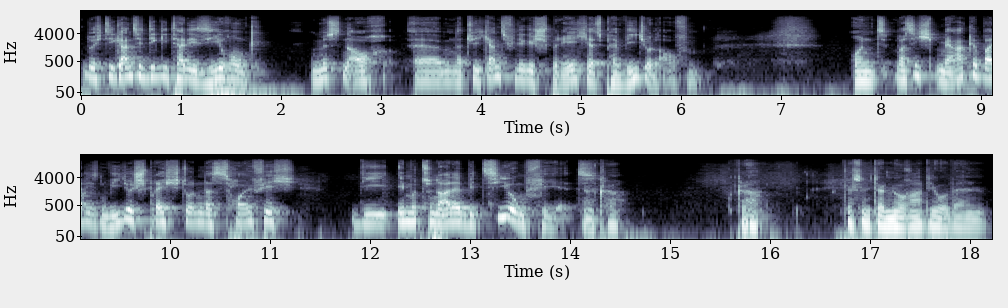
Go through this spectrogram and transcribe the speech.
durch die ganze Digitalisierung müssten auch ähm, natürlich ganz viele Gespräche jetzt per Video laufen. Und was ich merke bei diesen Videosprechstunden, dass häufig die emotionale Beziehung fehlt. Ja, klar. Klar. Das sind ja nur Radiowellen.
